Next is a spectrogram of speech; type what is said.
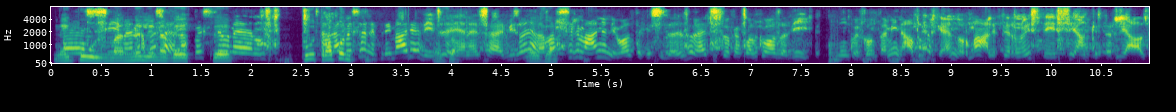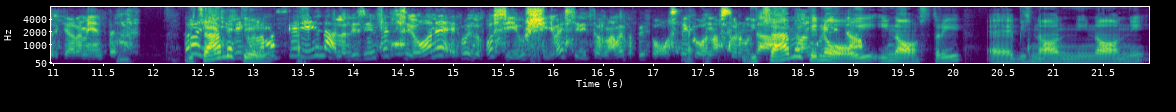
nei eh, sì, pullman, ma è una nelle è navette. questione- È Purtroppo una questione primaria di Esatto. igiene, cioè bisogna Esatto. lavarsi le mani ogni volta che si dà le toilette, si tocca qualcosa di comunque contaminato perché è normale per noi stessi e anche per gli altri chiaramente. Però Diciamo niente, con la che mascherina, la disinfezione e poi dopo si usciva e si ritornava ai propri posti con assoluta Diciamo che noi, i nostri eh, bisnonni, nonni,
